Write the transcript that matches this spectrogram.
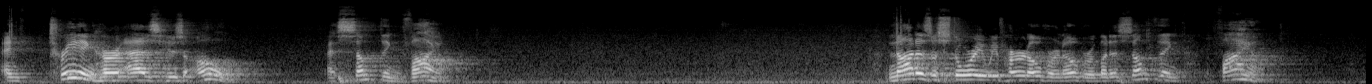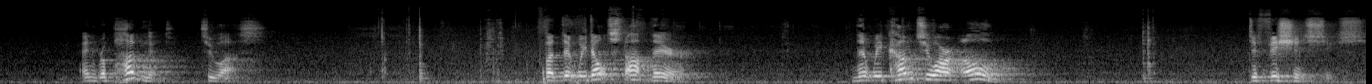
and treating her as his own, as something vile. Not as a story we've heard over and over, but as something vile and repugnant to us. But that we don't stop there, that we come to our own deficiencies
